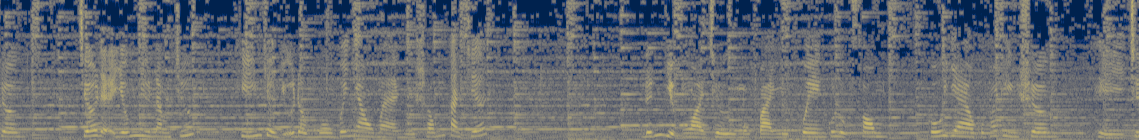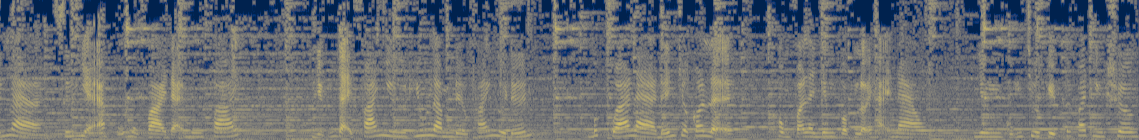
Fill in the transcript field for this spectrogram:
Sơn. Chớ để giống như năm trước, Khiến cho giữa đồng môn với nhau mà người sống ta chết. Đến dựng ngoài trừ một vài người quen của Lục Phong, Cố giao của Phá Thiên Sơn thì chính là sứ giả của một vài đại môn phái. Những đại phái như Thiếu Lâm đều phái người đến. Bất quá là đến cho có lệ, Không phải là nhân vật lợi hại nào, Nhưng cũng chưa kịp tới phái Thiên Sơn.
